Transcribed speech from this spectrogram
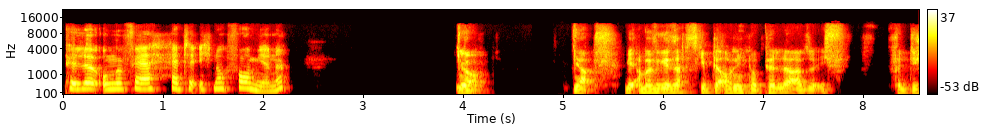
Pille ungefähr hätte ich noch vor mir, ne? Ja, ja, aber wie gesagt, es gibt ja auch nicht nur Pille. Also ich finde die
